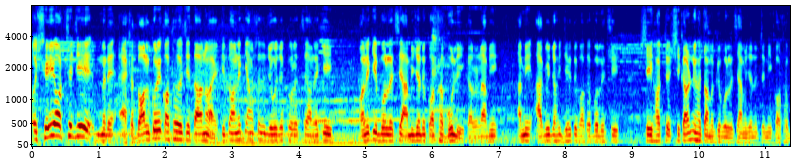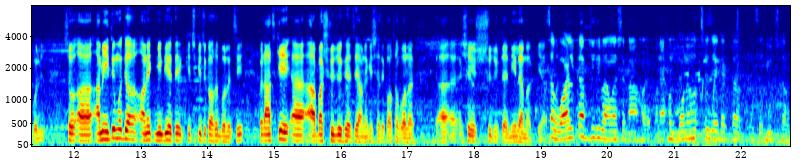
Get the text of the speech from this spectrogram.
ওই সেই অর্থে যে মানে একটা দল করে কথা হয়েছে তা নয় কিন্তু অনেকে আমার সাথে যোগাযোগ করেছে অনেকেই অনেকেই বলেছে আমি যেন কথা বলি। কারণ আমি আমি আগে যখন যেহেতু কথা বলেছি সেই হয়তো সে কারণেই হয়তো আমাকে বলেছে আমি যেন এটা নিয়ে কথা বলি। সো আমি ইতিমধ্যে অনেক মিডিয়াতে কিছু কিছু কথা বলেছি বাট আজকে আবার সুযোগ হয়েছে অনেকের সাথে কথা বলার সেই সুযোগটা নিলাম আর কি স্যার ওয়ার্ল্ড কাপ যদি বাংলাদেশে না হয় মানে এখন মনে হচ্ছে যে এটা একটা হিউজ ডাউন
